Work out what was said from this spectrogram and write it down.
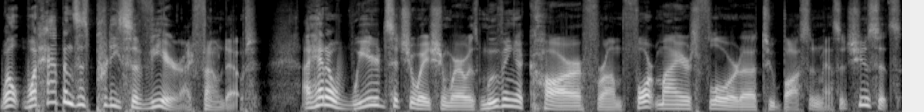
Well, what happens is pretty severe, I found out. I had a weird situation where I was moving a car from Fort Myers, Florida to Boston, Massachusetts.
